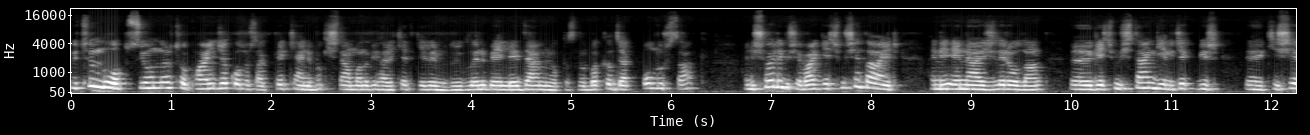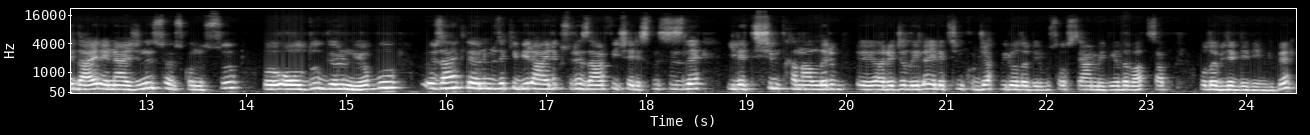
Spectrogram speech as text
Bütün bu opsiyonları toparlayacak olursak peki yani bu kişiden bana bir hareket gelir mi, duygularını belli eder mi noktasına bakılacak olursak hani şöyle bir şey var. Geçmişe dair hani enerjileri olan, e, geçmişten gelecek bir e, kişiye dair enerjinin söz konusu e, olduğu görünüyor. Bu özellikle önümüzdeki bir aylık süre zarfı içerisinde sizle iletişim kanalları aracılığıyla iletişim kuracak biri olabilir. Bu sosyal medyada WhatsApp olabilir dediğim gibi.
